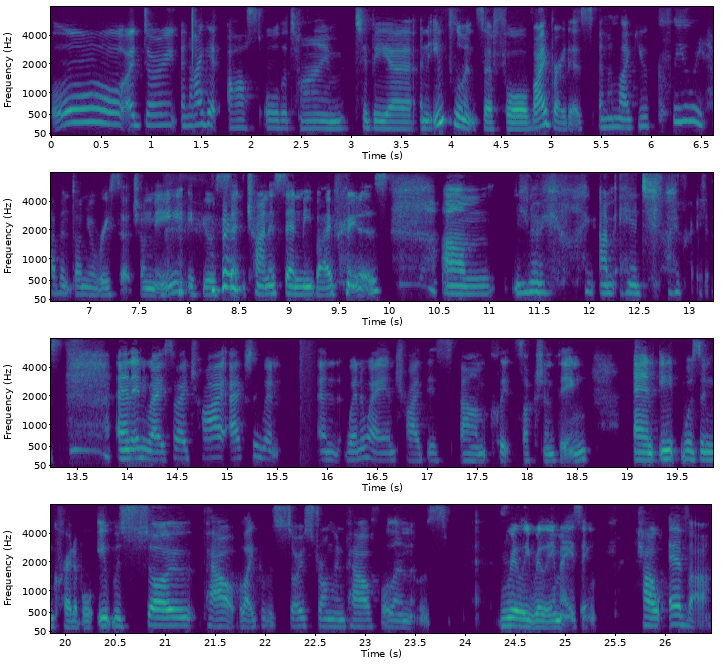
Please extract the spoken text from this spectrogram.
"Oh, I don't." And I get asked all the time to be a, an influencer for vibrators, and I'm like, "You clearly haven't done your research on me if you're trying to send me vibrators." Um, you know, I'm anti vibrators. And anyway, so I try. I actually went and went away and tried this um, clit suction thing, and it was incredible. It was so powerful, like it was so strong and powerful, and it was really, really amazing. However,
